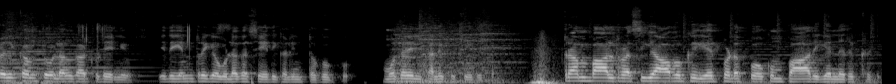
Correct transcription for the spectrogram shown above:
Welcome to Lanka today news இது இன்றைய உலக செய்திகளின் தொகுப்பு. முதலில் தலைப்புச் செய்திகள். ட்ரம்பால் ரஷ்யாவுக்கு ஏற்பட போகும் பாரிய நெருக்கடி.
